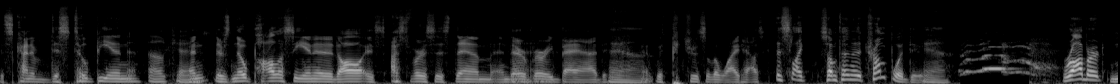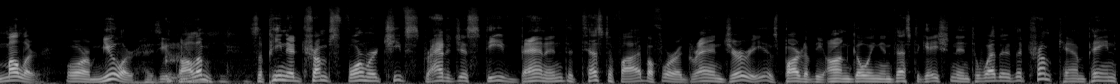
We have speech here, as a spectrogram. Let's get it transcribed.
it's kind of dystopian. Okay. and there's no policy in it at all. It's us versus them, and they're very bad. Yeah. uh, With pictures of the White House, it's like something that Trump would do. yeah. Robert Mueller or Mueller, as you call him, subpoenaed Trump's former chief strategist Steve Bannon to testify before a grand jury as part of the ongoing investigation into whether the Trump campaign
